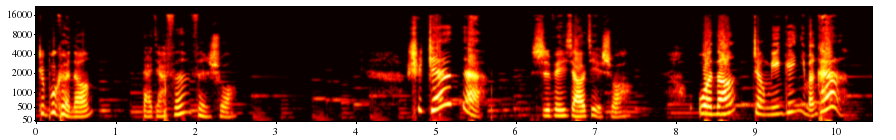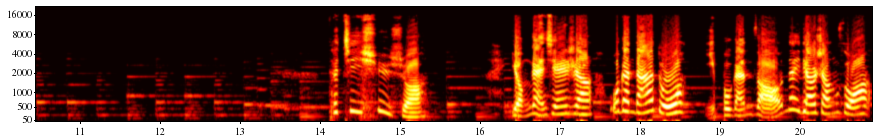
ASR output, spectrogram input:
这不可能！大家纷纷说：“是真的。”是非小姐说：“我能证明给你们看。”他继续说。勇敢先生，我敢打赌，你不敢走那条绳索。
